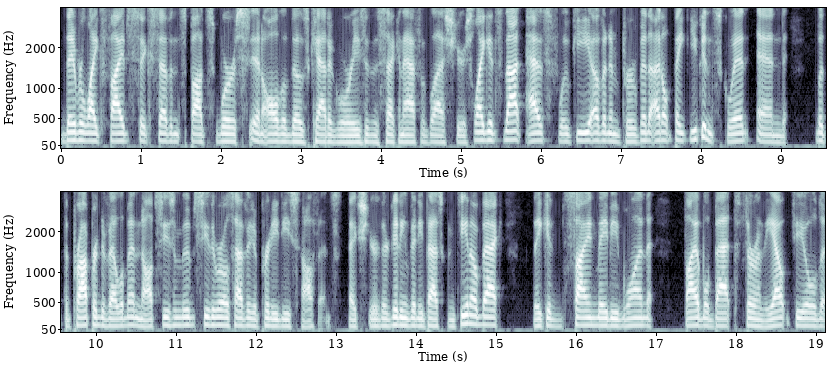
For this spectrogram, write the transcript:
they were like five, six, seven spots worse in all of those categories in the second half of last year. So, like, it's not as fluky of an improvement. I don't think you can squint and with the proper development and offseason moves, see the Royals having a pretty decent offense next year. They're getting Vinny Pasquantino back. They could sign maybe one viable bat to throw in the outfield.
